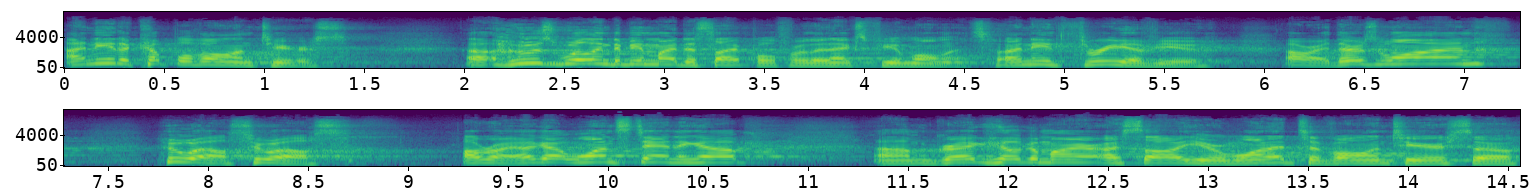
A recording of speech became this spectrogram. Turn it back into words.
I need a couple volunteers. Uh, who's willing to be my disciple for the next few moments? I need three of you. All right, there's one. Who else? Who else? All right, I got one standing up. Um, Greg Hilgemeyer, I saw you wanted to volunteer, so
